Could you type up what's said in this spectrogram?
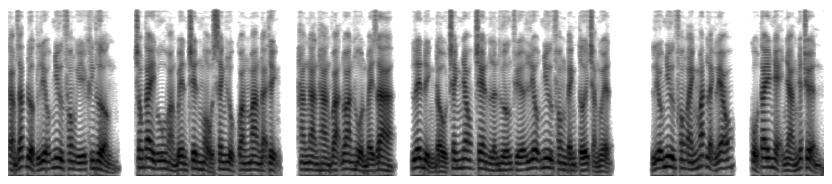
cảm giác được liễu như phong ý khinh thường, trong tay u hoàng bên trên màu xanh lục quang mang đại thịnh, hàng ngàn hàng vạn đoan hồn bay ra, lên đỉnh đầu tranh nhau chen lấn hướng phía liễu như phong đánh tới chẳng nguyện liễu như phong ánh mắt lạnh lẽo, cổ tay nhẹ nhàng nhất chuyển,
